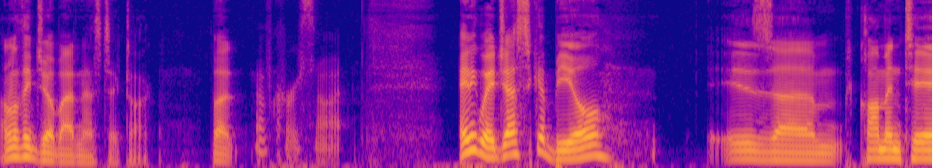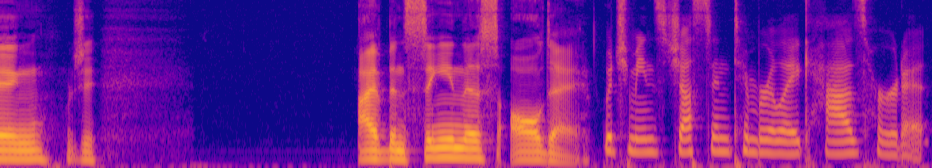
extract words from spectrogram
I don't think Joe Biden has TikTok. But Of course not. anyway, Jessica Biel is um, commenting. she- I've been singing this all day. Which means Justin Timberlake has heard it.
